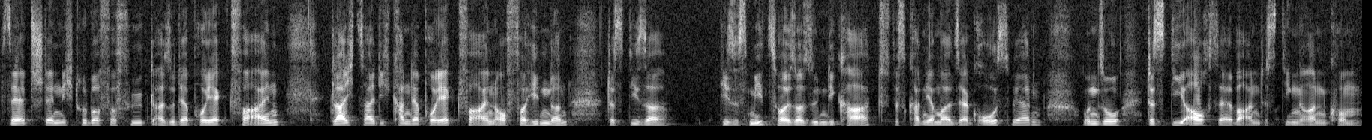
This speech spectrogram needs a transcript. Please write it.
selbstständig darüber verfügt, also der Projektverein. Gleichzeitig kann der Projektverein auch verhindern, dass dieser dieses Mietshäuser-Syndikat, das kann ja mal sehr groß werden und so, dass die auch selber an das Ding rankommen.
